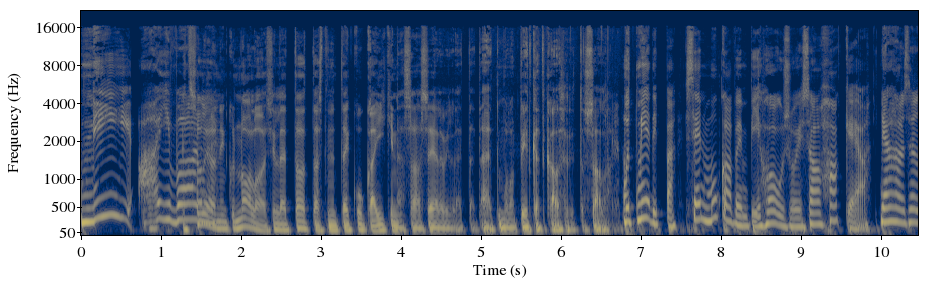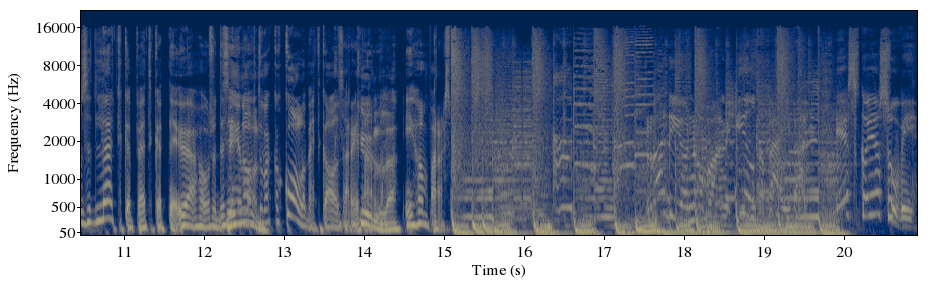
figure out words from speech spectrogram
Niin, aivan. Et se oli jo niin kuin noloa silleen, että toivottavasti nyt ei kuka ikinä saa selville, että, että, että mulla on pitkät kalsarit tuossa alla. Mutta mietipä, sen mukavampia housuja saa hakea. Nehän on sellaiset lötköpötköt ne yöhousut. Ja Niin siinä on. mahtuu vaikka kolmet kalsarit Kyllä. alla. Ihan paras. Radio Novan iltapäivä. Esko ja Suvi.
